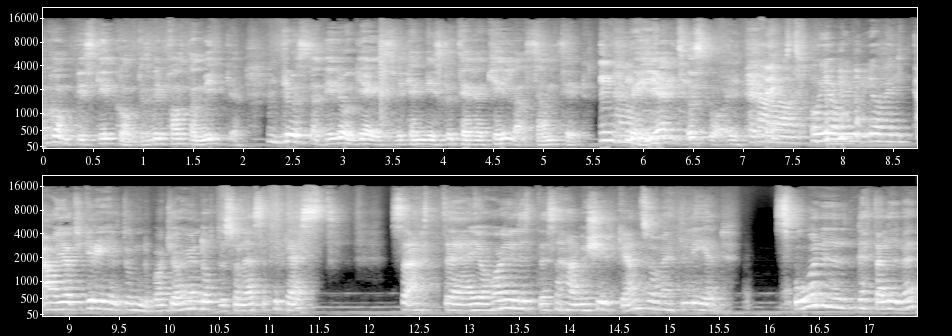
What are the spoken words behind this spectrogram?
en kompis, killkompis, vi pratar mycket. Plus att vi är då gay så vi kan diskutera killar samtidigt. Det är jätteskoj. Ja, och jag, vill, jag, vill, ja, jag tycker det är helt underbart. Jag har ju en dotter som läser till präst. Så att eh, jag har ju lite så här med kyrkan som ett ledspår i detta livet.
